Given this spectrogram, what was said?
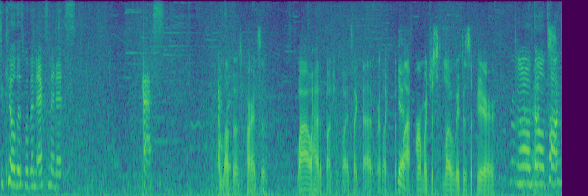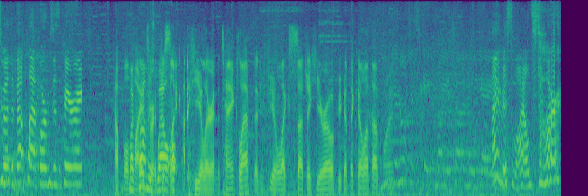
to kill this within X minutes. Pass. I love those parts of WoW had a bunch of fights like that, where like the Yeah. platform would just slowly disappear. Oh, don't talk to us about platforms disappearing. Couple My fights where it's WoW just al- like a healer and a tank left, and you feel like such a hero if you get the kill at that point. I miss Wildstar.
